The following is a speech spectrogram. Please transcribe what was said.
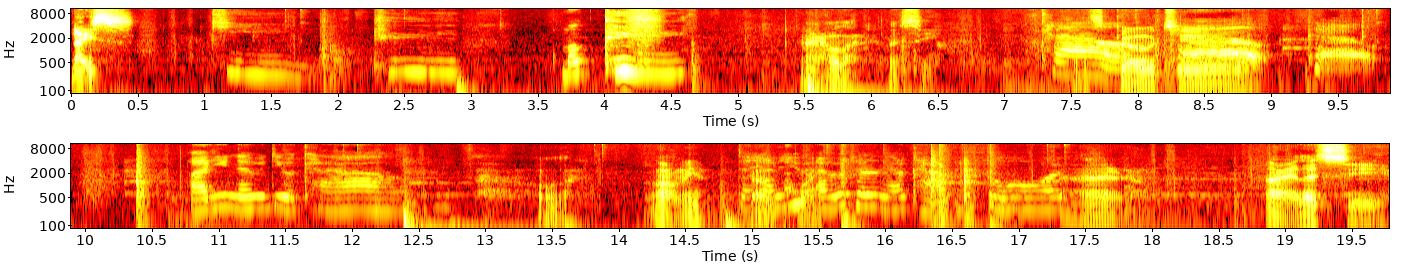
Nice. Key. Key. Monkey. All right, hold on. Let's see. Cow. Let's go to- Cow. Cow. Why do you never do a cow? Hold on. Oh man. Dad, have you ever done a cow before? I don't know. All right, let's see.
